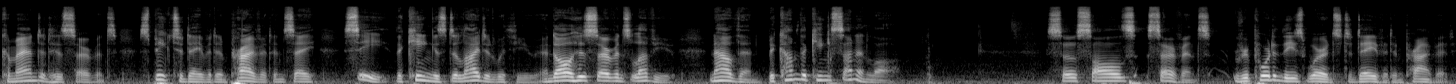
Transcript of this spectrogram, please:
commanded his servants, Speak to David in private, and say, See, the king is delighted with you, and all his servants love you. Now then, become the king's son in law. So Saul's servants reported these words to David in private.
